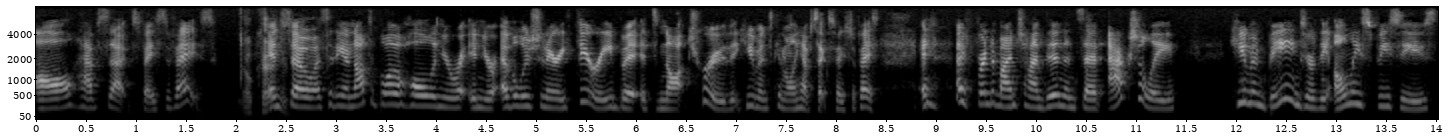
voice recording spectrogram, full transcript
all have sex face to face. okay And so I said, you know, not to blow a hole in your in your evolutionary theory, but it's not true that humans can only have sex face to face. And a friend of mine chimed in and said, actually, human beings are the only species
